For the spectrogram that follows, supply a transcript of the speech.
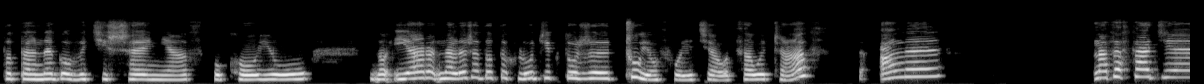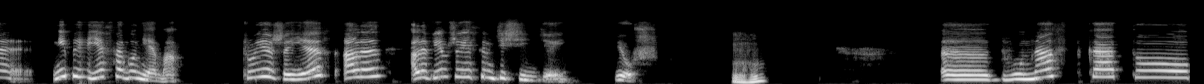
totalnego wyciszenia, spokoju. No i ja należę do tych ludzi, którzy czują swoje ciało cały czas, ale na zasadzie niby jest, a go nie ma. Czuję, że jest, ale, ale wiem, że jestem gdzieś indziej już. Mhm. E, Dwunastka to,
